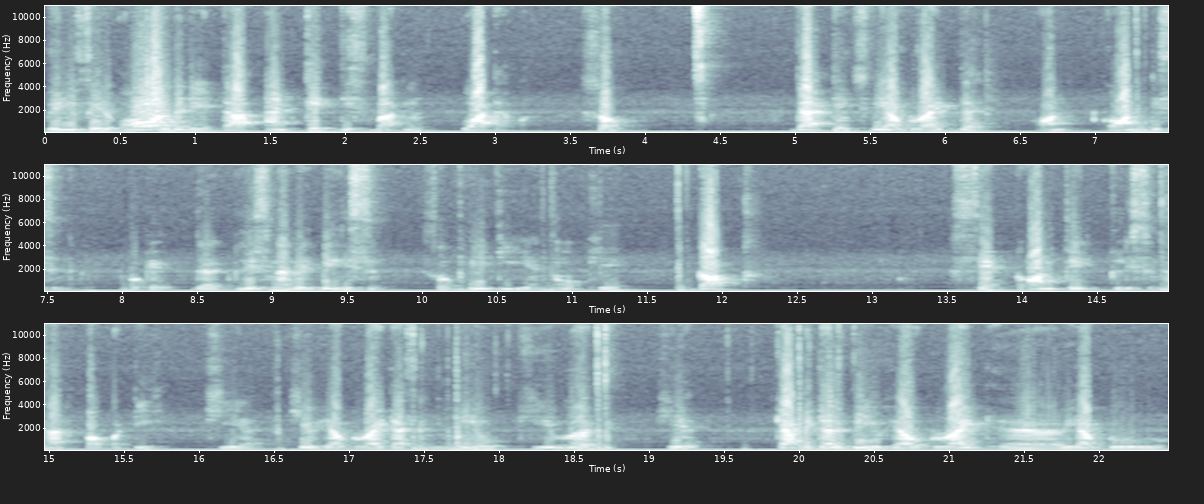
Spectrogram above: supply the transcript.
When you fill all the data and click this button what happen? So that things we have to write the on on listener. Okay? The listener will be listen. So btn okay dot set on click listener property here. Here we have to write as a new keyword here. Capital V we have to write uh, we have to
